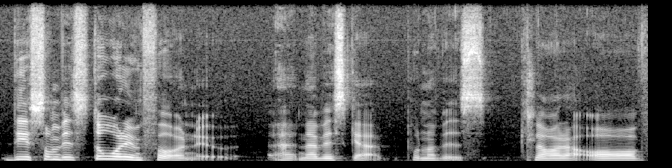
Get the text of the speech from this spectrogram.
det som vi står inför nu eh, när vi ska på något vis klara av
